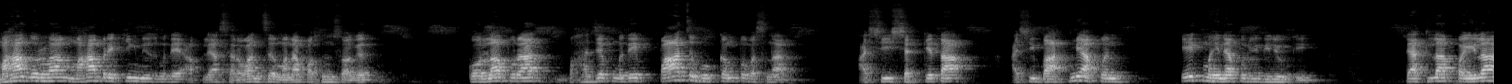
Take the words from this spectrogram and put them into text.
महादुर्वा महाब्रेकिंग न्यूजमध्ये आपल्या सर्वांचं मनापासून स्वागत. कोल्हापुरात भाजपमध्ये पाच भूकंप बसणार अशी शक्यता अशी बातमी आपण एक महिन्यापूर्वी दिली होती. त्यातला पहिला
